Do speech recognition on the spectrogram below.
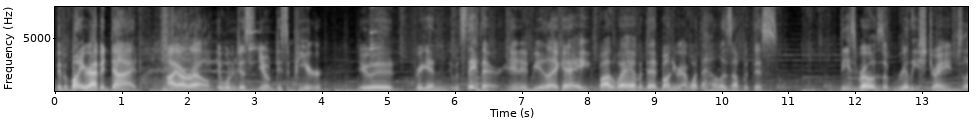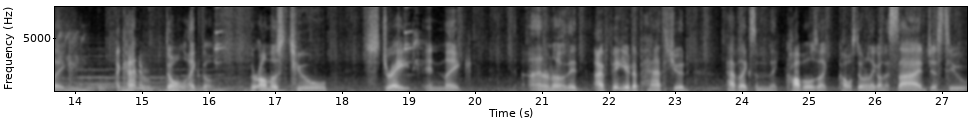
if a bunny rabbit died IRL, it wouldn't just, you know, disappear it would friggin' it would stay there and it'd be like hey by the way i'm a dead bunny rabbit what the hell is up with this these roads look really strange. Like, I kind of don't like them. They're almost too straight and like, I don't know. They, I figured a path should have like some like cobbles, like cobblestone, like on the side, just to,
